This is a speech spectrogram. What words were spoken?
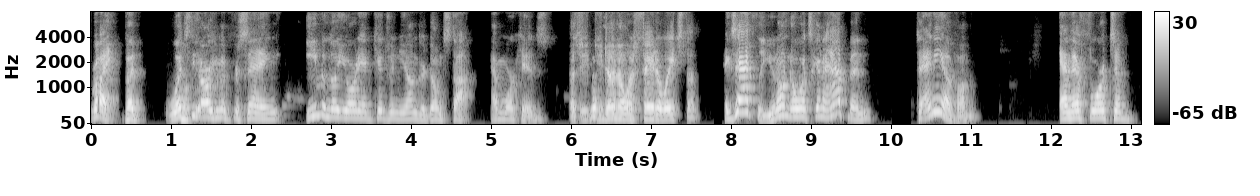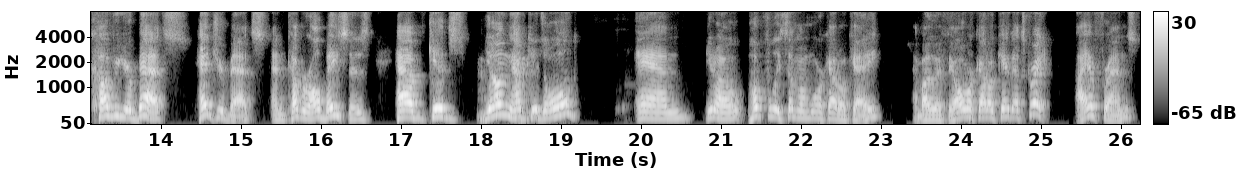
Right. But what's the argument for saying, even though you already had kids when you're younger, don't stop, have more kids? Because you, you don't know what fate awaits them. Exactly. You don't know what's going to happen to any of them. And therefore, to cover your bets, hedge your bets, and cover all bases, have kids young, have kids old, and you know, hopefully some of them work out okay. And by the way, if they all work out okay, that's great. I have friends,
